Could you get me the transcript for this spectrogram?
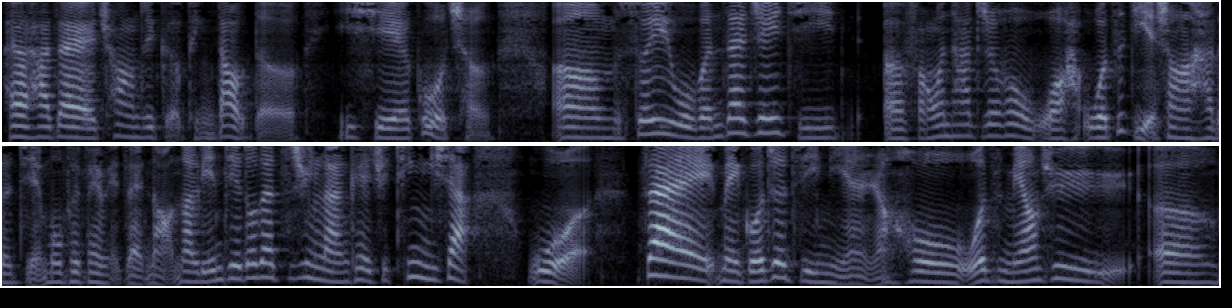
还有他在创这个频道的一些过程，嗯，所以我们在这一集呃访问他之后，我我自己也上了他的节目，佩佩没在闹，那连接都在资讯栏，可以去听一下我在美国这几年，然后我怎么样去嗯。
